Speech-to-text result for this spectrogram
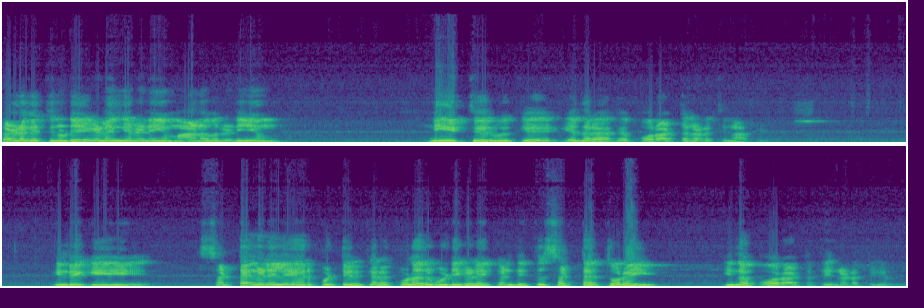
கழகத்தினுடைய இளைஞரணியும் மாணவரணியும் நீட் தேர்வுக்கு எதிராக போராட்டம் நடத்தினார்கள். இன்றைக்கு சட்டங்களில் ஏற்பட்டிருக்கிற குளறுபடிகளை கண்டித்து சட்டத்துறை இந்த போராட்டத்தை நடத்துகிறது.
